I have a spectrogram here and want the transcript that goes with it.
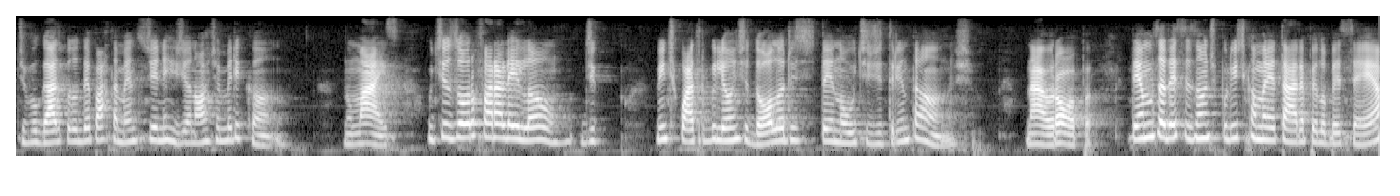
divulgado pelo Departamento de Energia norte-americano. No mais, o Tesouro fará leilão de 24 bilhões de dólares de T-Note de 30 anos. Na Europa, temos a decisão de política monetária pelo BCE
